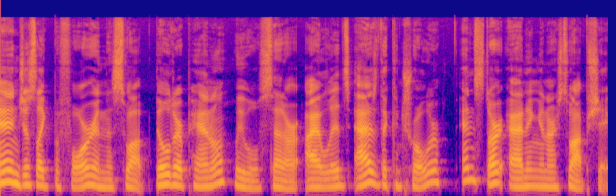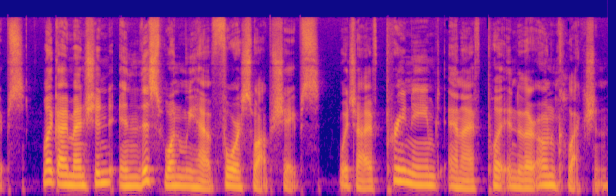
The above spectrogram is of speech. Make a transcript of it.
And just like before in the swap builder panel, we will set our eyelids as the controller and start adding in our swap shapes. Like I mentioned, in this one we have four swap shapes, which I've pre-named and I've put into their own collection.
